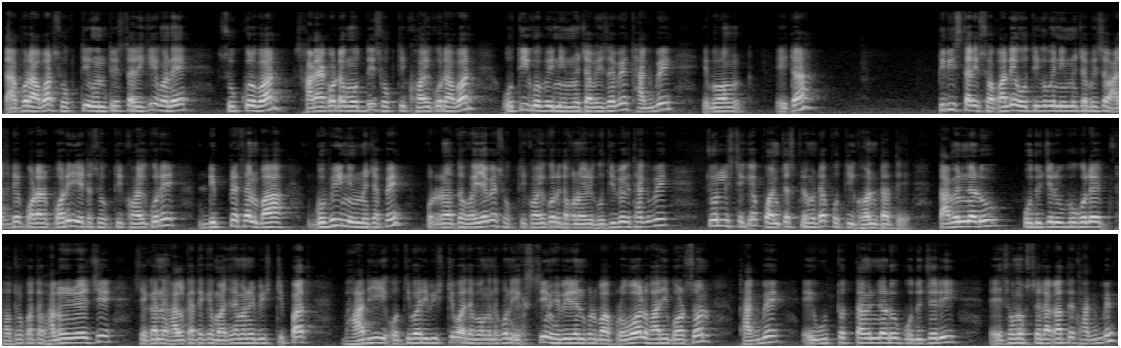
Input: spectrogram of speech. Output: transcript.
তারপর আবার শক্তি উনত্রিশ তারিখে মানে শুক্রবার সাড়ে এগারোটার মধ্যেই শক্তি ক্ষয় করে আবার অতি গভীর নিম্নচাপ হিসাবে থাকবে এবং এটা তিরিশ তারিখ সকালে অতি গভীর নিম্নচাপ হিসেবে আছড়ে পড়ার পরেই এটা শক্তি ক্ষয় করে ডিপ্রেশন বা গভীর নিম্নচাপে পরিণত হয়ে যাবে। শক্তি ক্ষয় করে তখন এর গতিবেগ থাকবে চল্লিশ থেকে পঞ্চাশ কিলোমিটার প্রতি ঘন্টাতে। তামিলনাড়ু পুদুচেরি উপকূলে সতর্কতা ভালোই রয়েছে। সেখানে হালকা থেকে মাঝারি মানের বৃষ্টিপাত, ভারী, অতি ভারী বৃষ্টিপাত এবং দেখুন এক্সট্রিম হেভি রেনফল বা প্রবল ভারী বর্ষণ থাকবে। এই উত্তর তামিলনাড়ু, পুদুচেরি, এই সমস্ত এলাকাতে থাকবে।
